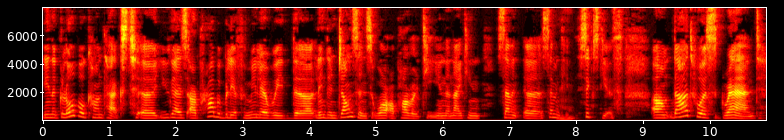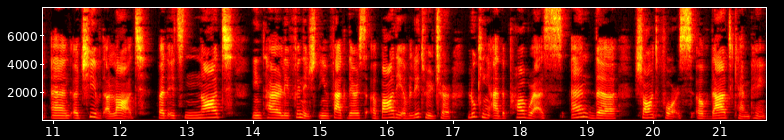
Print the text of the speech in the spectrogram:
In the global context, uh, you guys are probably familiar with the Lyndon Johnson's War on Poverty in the 1970s, uh, mm-hmm. 60s. Um, that was grand and achieved a lot, but it's not entirely finished. In fact, there's a body of literature looking at the progress and the shortfalls of that campaign.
